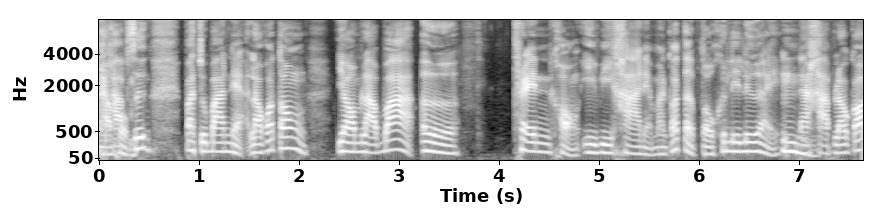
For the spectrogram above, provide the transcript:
นะคครัรับบผมซึ่งปัจจุบันเนี่ยเราก็ต้องยอมรับว่าเออ เทรนด์ของ EV car เนี่ยมันก็เติบโตขึ้นเรื่อยอืมๆนะครับแล้วก็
